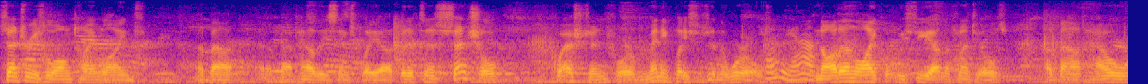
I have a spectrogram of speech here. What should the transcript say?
centuries-long timelines about about how these things play out. But it's an essential question for many places in the world. Oh, yeah. Not unlike what we see out in the Flint Hills about how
